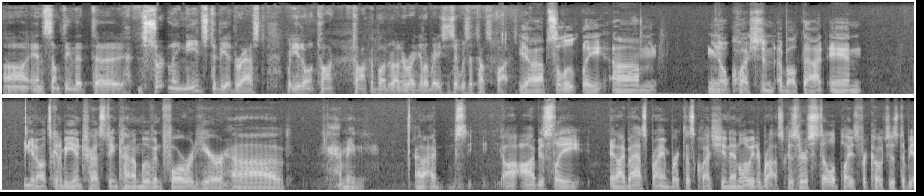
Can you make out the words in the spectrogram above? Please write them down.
uh, and something that uh, certainly needs to be addressed, but you don't talk talk about it on a regular basis. It was a tough spot. Yeah, absolutely. Um, no question about that. And you know, it's going to be interesting, kind of moving forward here. I mean and I obviously, and I've asked Brian Burke this question and Louis DeBrusk because there's still a place for coaches to be.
